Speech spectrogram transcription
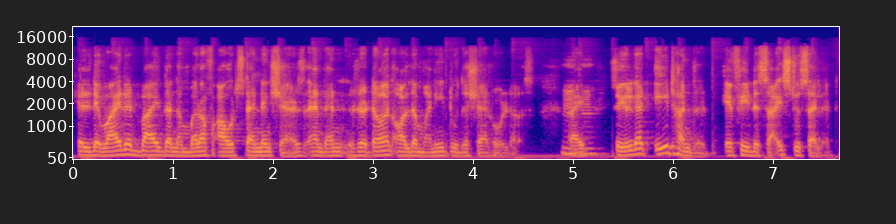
He'll divide it by the number of outstanding shares and then return all the money to the shareholders mm-hmm. right? So you'll get 800 if he decides to sell it.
